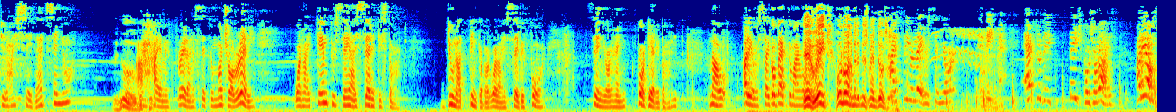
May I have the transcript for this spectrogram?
Did I say that, senor? I know, but... uh, I am afraid I have said too much already. What I came to say, I said at the start. Do not think about what I have said before. Senor Hank, forget about it. Now, adios. I go back to my home. Hey, wait. Hold on a minute, Miss Mendoza. I see you later, senor. The- After the stagecoach arrives. Adios.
